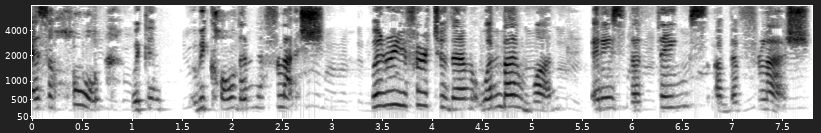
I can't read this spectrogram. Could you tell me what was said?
As a whole, we can we call them the flesh. When we refer to them one by one, it is the things of the flesh.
